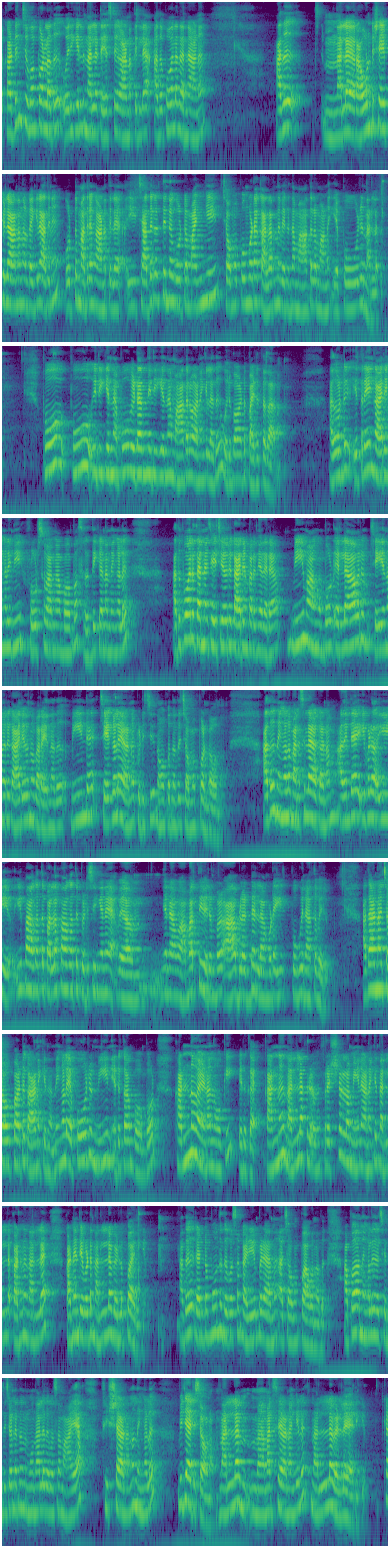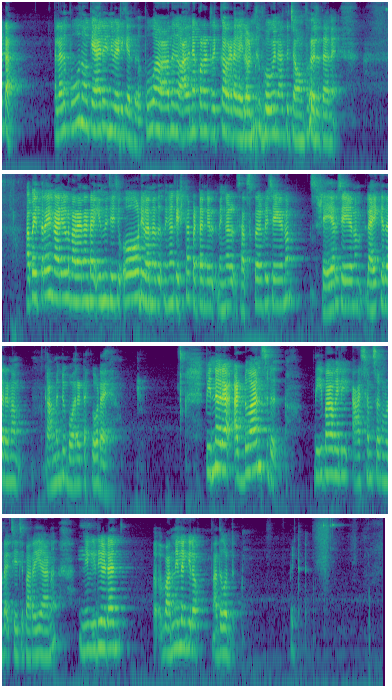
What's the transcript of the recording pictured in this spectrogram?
കടും ചുവപ്പുള്ളത് ഒരിക്കലും നല്ല ടേസ്റ്റ് കാണത്തില്ല. അതുപോലെ തന്നെയാണ് അത് നല്ല റൗണ്ട് ഷേപ്പിലാണെന്നുണ്ടെങ്കിൽ അതിന് ഒട്ടും മധുരം കാണത്തില്ല. ഈ ചതുരത്തിന്റെ കൂട്ട് മഞ്ഞയും ചുമപ്പും കൂടെ കലർന്ന് വരുന്ന മാതളമാണ് എപ്പോഴും നല്ലത്. പൂ പൂ ഇരിക്കുന്ന പൂ വിടർന്നിരിക്കുന്ന മാതളമാണെങ്കിൽ അത് ഒരുപാട് പഴുത്തതാണ്. അതുകൊണ്ട് ഇത്രയും കാര്യങ്ങൾ ഇനി ഫ്രൂട്ട്സ് വാങ്ങാൻ പോകുമ്പോൾ ശ്രദ്ധിക്കണം നിങ്ങൾ. അതുപോലെ തന്നെ ചേച്ചി ഒരു കാര്യം പറഞ്ഞു തരാം. മീൻ വാങ്ങുമ്പോൾ എല്ലാവരും ചെയ്യുന്ന ഒരു കാര്യമെന്ന് പറയുന്നത് മീനിന്റെ ചെകളെയാണ് പിടിച്ച് നോക്കുന്നത് ചുമപ്പുണ്ടോയെന്ന് അത് നിങ്ങൾ മനസ്സിലാക്കണം. അതിന്റെ ഇവിടെ ഈ ഈ ഭാഗത്ത് പള്ളഭാഗത്ത് പിടിച്ച് ഇങ്ങനെ ഇങ്ങനെ അമർത്തി വരുമ്പോൾ ആ ബ്ലഡ് എല്ലാം കൂടെ ഈ പൂവിനകത്ത് വരും. അതാണ് ആ ചുവപ്പായിട്ട് കാണിക്കുന്നത്. നിങ്ങൾ എപ്പോഴും മീൻ എടുക്കാൻ പോകുമ്പോൾ കണ്ണ് വേണം നോക്കി എടുക്കാൻ. കണ്ണ് നല്ല ഫ്രഷുള്ള മീനാണെങ്കിൽ നല്ല കണ്ണ് നല്ല കണ്ണിന്റെ ഇവിടെ നല്ല വെളുപ്പായിരിക്കും. അത് രണ്ട് മൂന്ന് ദിവസം കഴിയുമ്പോഴാണ് ആ ചുമപ്പാകുന്നത് അപ്പോൾ നിങ്ങൾ ചിന്തിച്ചുകൊണ്ടിരുന്ന മൂന്നാൽ ദിവസമായ ഫിഷാണെന്ന് നിങ്ങൾ വിചാരിച്ചോണം. നല്ല മത്സ്യമാണെങ്കിൽ നല്ല വെള്ളയായിരിക്കും. കേട്ടോ? അല്ലാതെ പൂ നോക്കി ആരും ഇനി മേടിക്കരുത്. പൂ അത് അതിനൊക്കെയുള്ള ട്രിക്ക് അവരുടെ കയ്യിലുണ്ട്. പൂവിനകത്ത് ചോമ്പ് വരുത്താൻ. അപ്പോൾ ഇത്രയും കാര്യങ്ങൾ പറയാനായിട്ട് ഇന്ന് ചേച്ചി ഓടി വന്നത് നിങ്ങൾക്ക് ഇഷ്ടപ്പെട്ടെങ്കിൽ നിങ്ങൾ സബ്സ്ക്രൈബ് ചെയ്യണം ഷെയർ ചെയ്യണം ലൈക്ക് തരണം കമന്റും പോരട്ടെ കൂടെ. പിന്നെ ഒരു അഡ്വാൻസ്ഡ് ദീപാവലി ആശംസകളുടെ ചേച്ചി പറയുകയാണ്. ഇനി വീഡിയോ ഇടാൻ വന്നില്ലെങ്കിലോ? അതുകൊണ്ട്. പറ്റും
